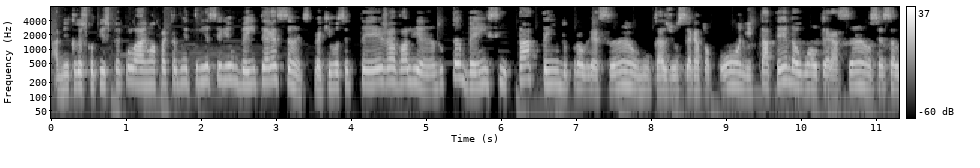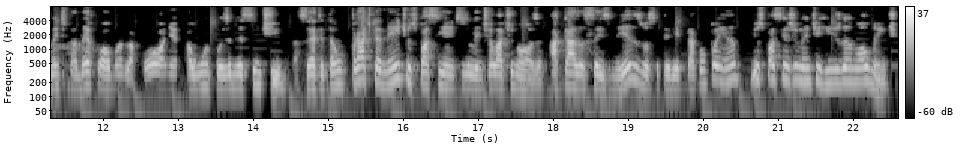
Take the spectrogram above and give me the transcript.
a microscopia especular e uma pactometria seriam bem interessantes, para que você esteja avaliando também se está tendo progressão, no caso de um ceratocone, está tendo alguma alteração, se essa lente está deformando a córnea, alguma coisa nesse sentido, tá certo? Então, praticamente os pacientes de lente gelatinosa a cada seis meses você teria que estar acompanhando e os pacientes de lente rígida anualmente.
